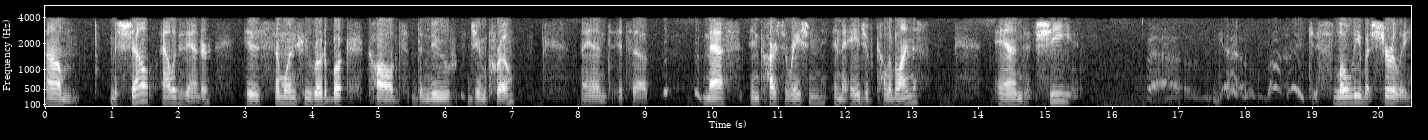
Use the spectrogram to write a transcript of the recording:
Um, Michelle Alexander is someone who wrote a book called The New Jim Crow, and it's a mass incarceration in the age of colorblindness. And she uh, slowly but surely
